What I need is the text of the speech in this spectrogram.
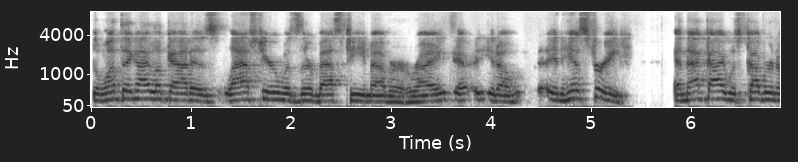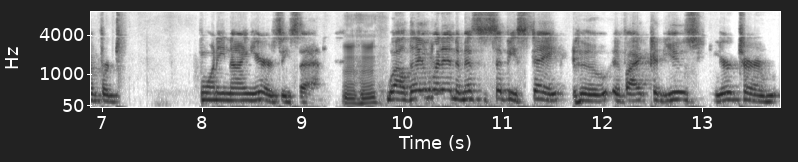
the one thing I look at is last year was their best team ever, right? Uh, you know, in history. And that guy was covering them for 29 years, he said. Mm-hmm. Well, they went into Mississippi State, who, if I could use your term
